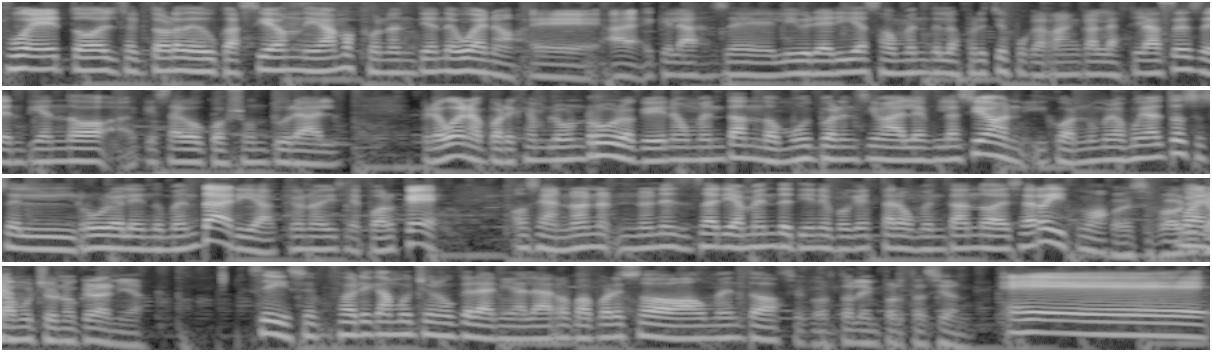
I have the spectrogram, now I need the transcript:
fue todo el sector de educación, digamos, que uno entiende, bueno, eh, que las eh, librerías aumenten los precios porque arrancan las clases, entiendo que es algo coyuntural. Pero bueno, por ejemplo, un rubro que viene aumentando muy por encima de la inflación y con números muy altos es el rubro de la indumentaria, que uno dice, ¿por qué? O sea, no, no necesariamente tiene por qué estar aumentando a ese ritmo. Porque se fabrica mucho en Ucrania. Sí, se fabrica mucho en Ucrania la ropa, por eso aumentó. Se cortó la importación. Eh,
